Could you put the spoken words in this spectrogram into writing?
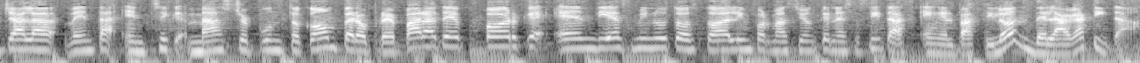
ya a la venta en ticketmaster.com, pero prepárate porque en 10 minutos toda la información que necesitas en el vacilón de la gatita.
